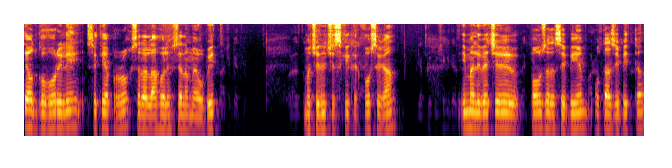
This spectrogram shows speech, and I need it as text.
Те отговорили, светия пророк, салалаху алейхиселам, е убит. Мъченически, какво сега? Има ли вече полза да се бием от тази битка?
